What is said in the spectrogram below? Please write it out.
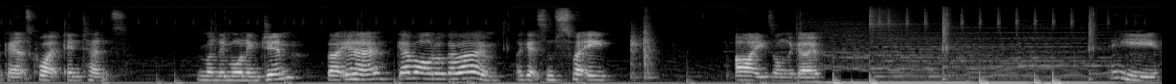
okay, that's quite intense. Monday morning gym. But you know, go wild or go home. I get some sweaty eyes on the go. Hey,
